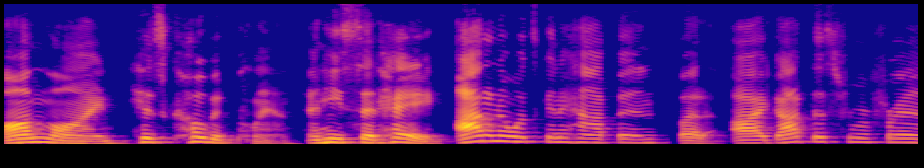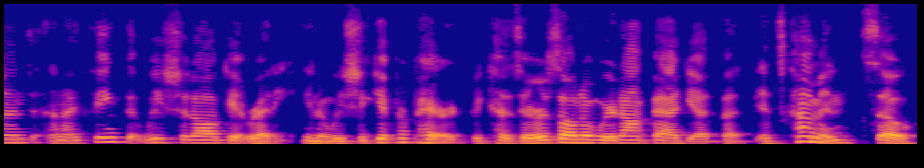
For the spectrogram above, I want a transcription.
online his COVID plan. And he said, Hey, I don't know what's going to happen, but I got this from a friend and I think that we should all get ready. You know, we should get prepared because Arizona, we're not bad yet, but it's coming. So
